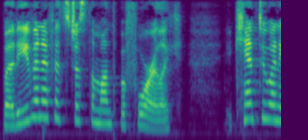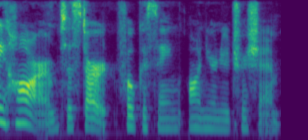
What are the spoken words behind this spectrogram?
But even if it's just the month before, like it can't do any harm to start focusing on your nutrition.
